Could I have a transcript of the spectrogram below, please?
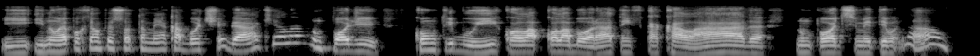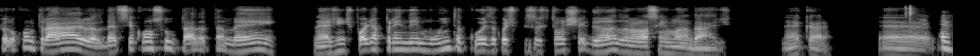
E, e não é porque uma pessoa também acabou de chegar que ela não pode contribuir, colaborar, tem que ficar calada, não pode se meter. Não, pelo contrário, ela deve ser consultada também. Né? A gente pode aprender muita coisa com as pessoas que estão chegando na nossa irmandade, né, cara? É, é,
